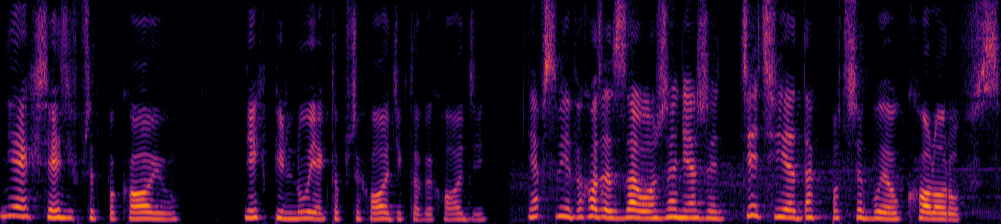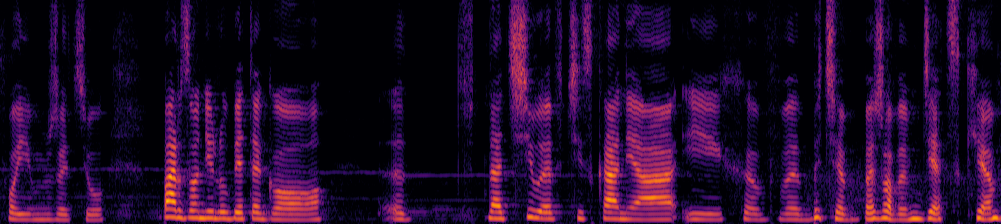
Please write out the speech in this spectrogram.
Niech siedzi w przedpokoju. Niech pilnuje, kto przychodzi, kto wychodzi. Ja w sumie wychodzę z założenia, że dzieci jednak potrzebują kolorów w swoim życiu. Bardzo nie lubię tego e, na siłę wciskania ich w bycie beżowym dzieckiem.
